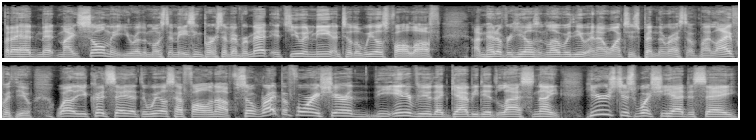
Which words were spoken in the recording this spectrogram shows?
but I had met my soulmate. You are the most amazing person I've ever met. It's you and me until the wheels fall off. I'm head over heels in love with you, and I want to spend the rest of my life with you. Well, you could say that the wheels have fallen off. So, right before I share the interview that Gabby did last night, here's just what she had to say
